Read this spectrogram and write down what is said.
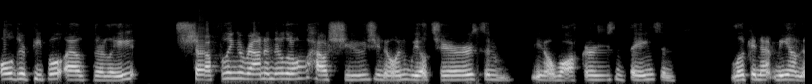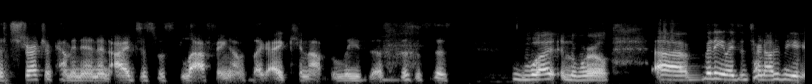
older people, elderly, shuffling around in their little house shoes, you know, in wheelchairs and, you know, walkers and things and looking at me on the stretcher coming in and I just was laughing. I was like, I cannot believe this. This is just what in the world? Uh, but anyways, it turned out to be an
